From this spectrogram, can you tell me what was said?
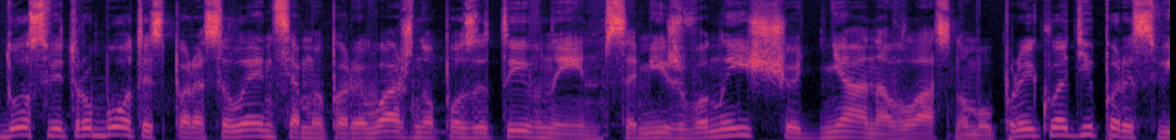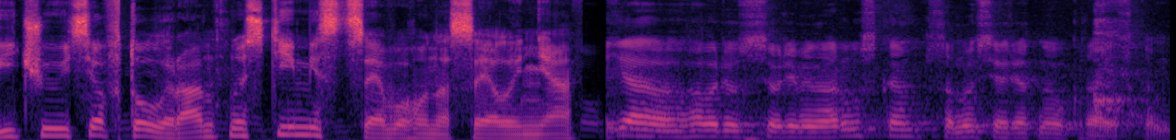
Досвід роботи з переселенцями переважно позитивний. Самі ж вони щодня на власному прикладі пересвідчуються в толерантності місцевого населення. Я говорю все время на русском, со мной все говорят на украинском.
